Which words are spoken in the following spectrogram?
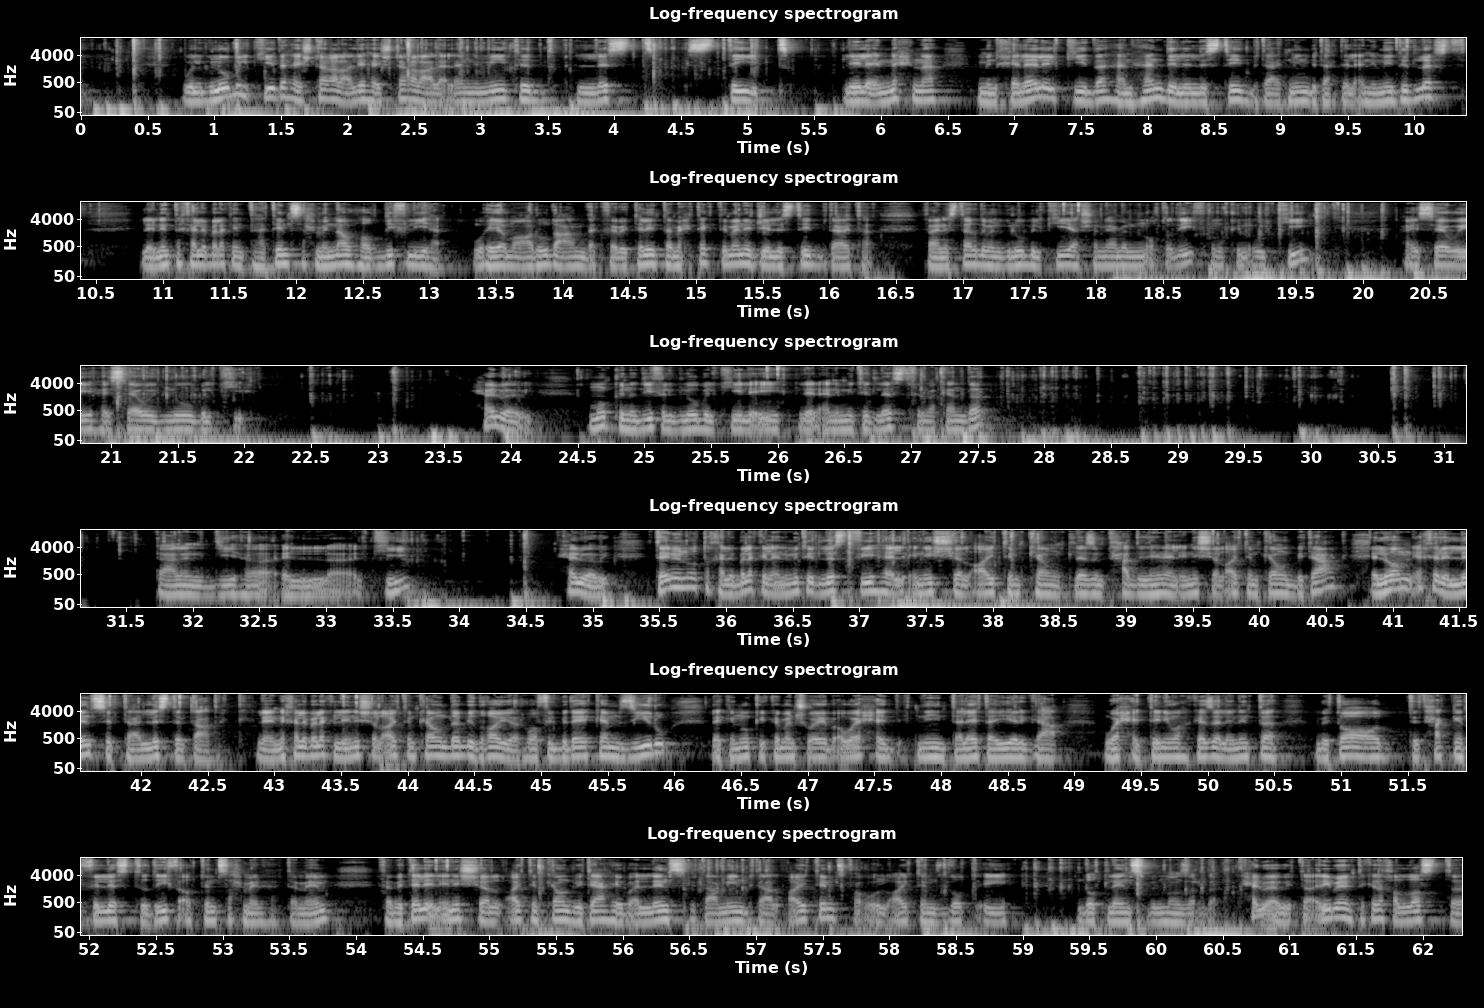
وال global key ده هيشتغل عليه هيشتغل على ال animated list state ليه؟ لأن إحنا من خلال ال key ده هن handle ال state بتاعت مين؟ بتاعت ال animated list لأن انت خلي بالك انت هتمسح منها وهتضيف ليها وهي معروضة عندك فبالتالي انت محتاج ت manage ال state بتاعتها. فهنستخدم ال global key عشان نعمل النقطة دي فممكن نقول key هيساوي إيه؟ هيساوي global key حلو قوي ممكن نضيف ال global key لإيه؟ لل animated list في المكان ده. تعال نديها ال key حلو قوي تاني نقطة خلي بالك ال animated list فيها ال initial item count لازم تحدد هنا ال initial item count بتاعك اللي هو من آخر ال length بتاع ال list بتاعتك. لأن خلي بالك ال initial item count ده بيتغير. هو في البداية كام؟ zero لكن ممكن كمان شوية يبقى واحد اتنين تلاتة يرجع واحد تاني وهكذا لأن أنت بتقعد تتحكم في ال list تضيف أو تمسح منها. تمام؟ فبالتالي ال initial item count بتاعي هيبقى ال length بتاع مين؟ بتاع ال items فأقول items dot إيه dot length بالمنظر ده. حلو قوي تقريبا أنت كده خلصت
